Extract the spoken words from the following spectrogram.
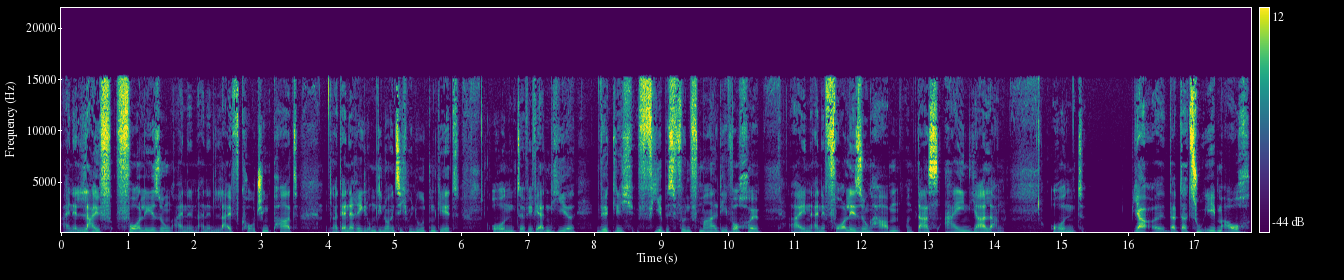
eine Live-Vorlesung, einen, einen Live-Coaching-Part, der in der Regel um die 90 Minuten geht. Und äh, wir werden hier wirklich vier bis fünfmal die Woche ein, eine Vorlesung haben und das ein Jahr lang. Und ja, äh, da, dazu eben auch,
